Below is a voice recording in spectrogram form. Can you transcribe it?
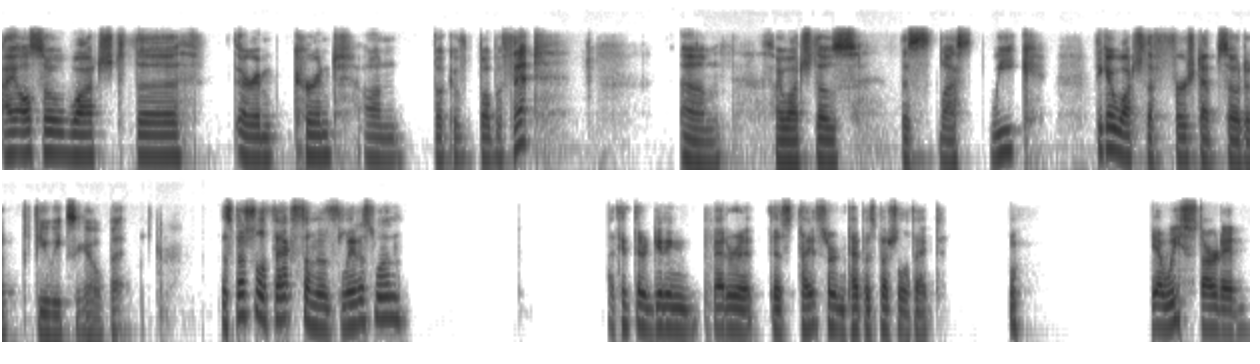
I also watched the, or am current on Book of Boba Fett. Um, so I watched those this last week. I think I watched the first episode a few weeks ago, but The special effects on this latest one, I think they're getting better at this type, certain type of special effect. Yeah, we started.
